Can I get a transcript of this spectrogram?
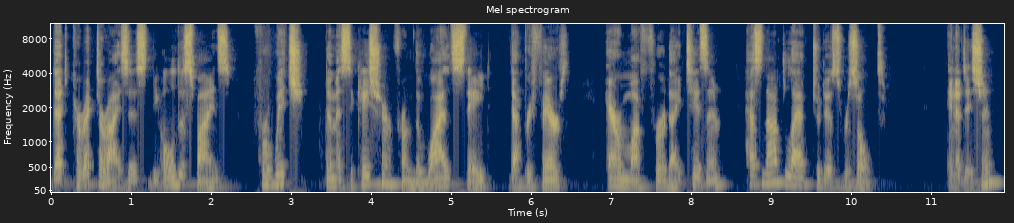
that characterizes the oldest vines for which domestication from the wild state that prefers hermaphroditism has not led to this result. In addition,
